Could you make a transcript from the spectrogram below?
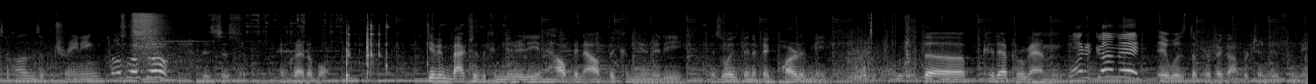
tons of training. Go, go, go! It's just incredible. Giving back to the community and helping out the community has always been a big part of me. The cadet program, Water coming! it was the perfect opportunity for me.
